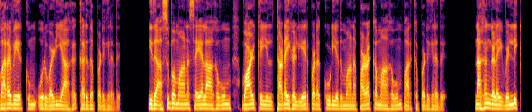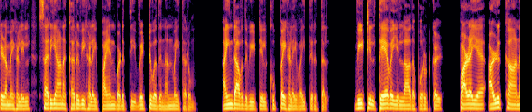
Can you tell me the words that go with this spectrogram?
வரவேற்கும் ஒரு வழியாக கருதப்படுகிறது. இது அசுபமான செயலாகவும் வாழ்க்கையில் தடைகள் ஏற்படக்கூடியதுமான பழக்கமாகவும் பார்க்கப்படுகிறது. நகங்களை வெள்ளிக்கிழமைகளில் சரியான கருவிகளை பயன்படுத்தி வெட்டுவது நன்மை தரும். ஐந்தாவது வீட்டில் குப்பைகளை வைத்திருத்தல். வீட்டில் தேவையில்லாத பொருட்கள் பழைய அழுக்கான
